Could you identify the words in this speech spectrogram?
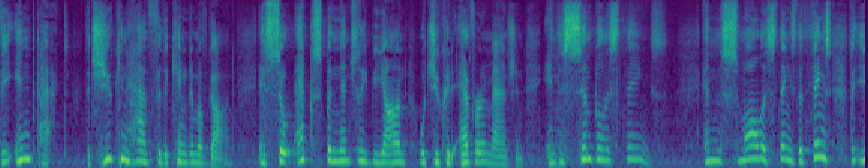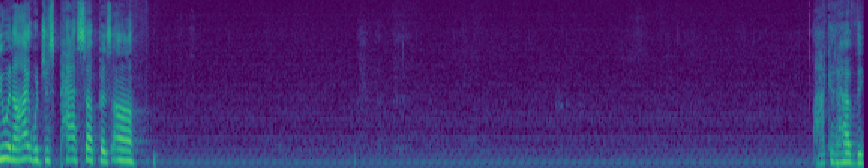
the impact that you can have for the kingdom of God is so exponentially beyond what you could ever imagine in the simplest things and the smallest things, the things that you and I would just pass up as, ah. Uh, I could have the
